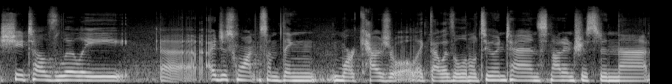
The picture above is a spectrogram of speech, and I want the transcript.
She tells Lily, uh, "I just want something more casual. Like that was a little too intense. Not interested in that.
